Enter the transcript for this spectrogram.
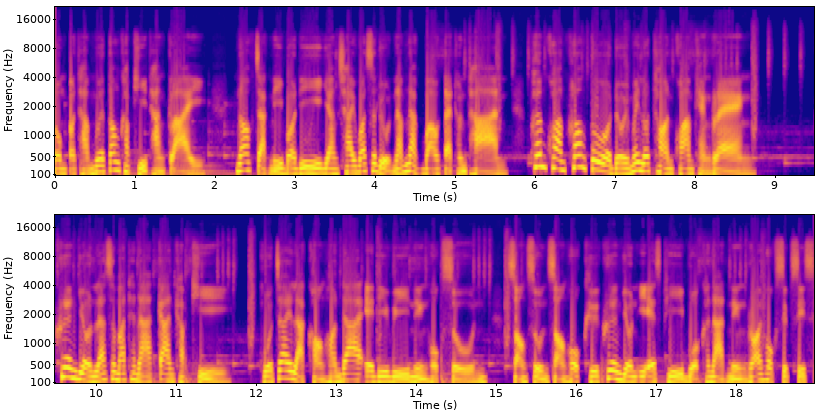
ลมปะทะเมื่อต้องขับขี่ทางไกล นอกจากนี้บอดี้ยังใช้วัสดุน้ำหนักเบาแต่ทนทาน เพิ่มความคล่องตัวโดยไม่ลดทอนความแข็งแรง เครื่องยนต์และสมรรถนะการขับขี่ หัวใจหลักของ Honda ADV 160 2026 คือเครื่องยนต์ ESP บวกขนาด 160cc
